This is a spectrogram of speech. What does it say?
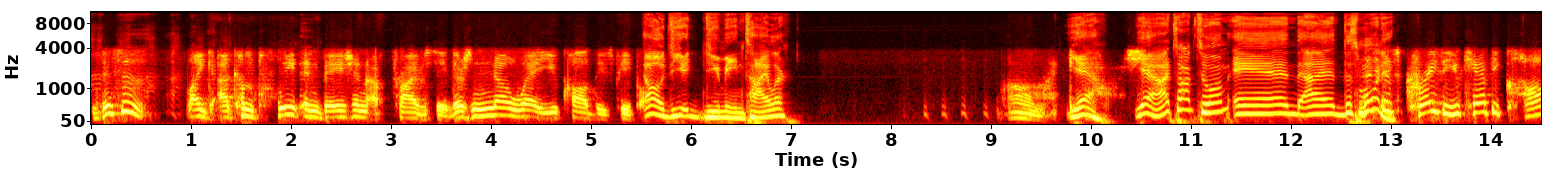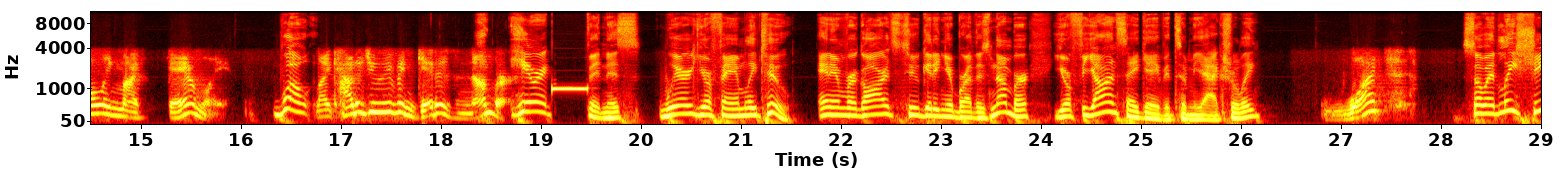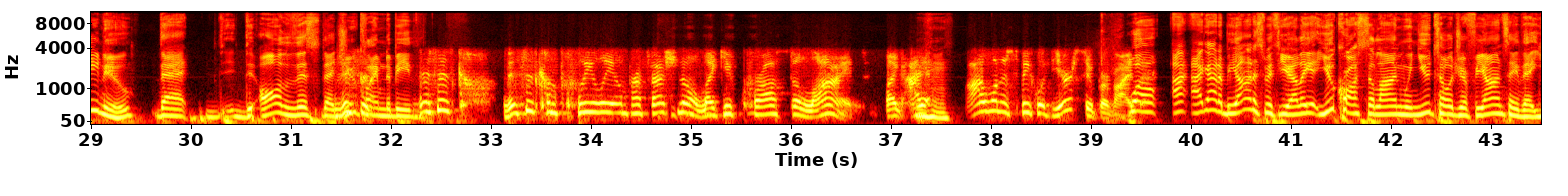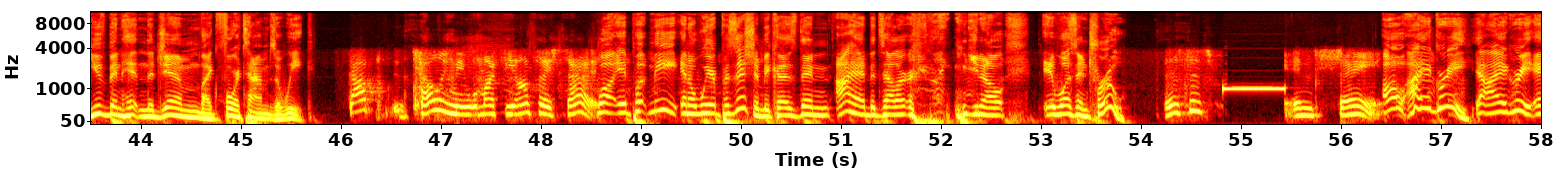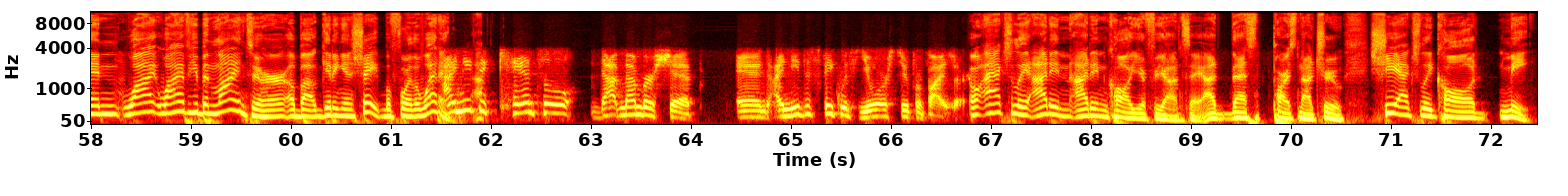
This is like a complete invasion of privacy. There's no way you called these people. Oh, do you do you mean Tyler? Oh my. Yeah, yeah. I talked to him, and uh, this morning. This is crazy. You can't be calling my family. Well, Like, how did you even get his number? here at Fitness, we're your family too. And in regards to getting your brother's number, your fiance gave it to me actually. What? So at least she knew that all of this that you is- claim to be. This is this is completely unprofessional. Like you've crossed a line. Like I mm-hmm. I want to speak with your supervisor. Well, I, I got to be honest with you, Elliot. You crossed the line when you told your fiance that you've been hitting the gym like four times a week. stop telling me what my fiance said. Well, it put me in a weird position because then I had to tell her, you know, it wasn't true. this is insane. Oh, I agree. Yeah, I agree. And why why have you been lying to her about getting in shape before the wedding? I need to cancel that membership and I need to speak with your supervisor. Oh, actually, I didn't. I didn't call your fiance. I, that part's not true. She actually called me,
